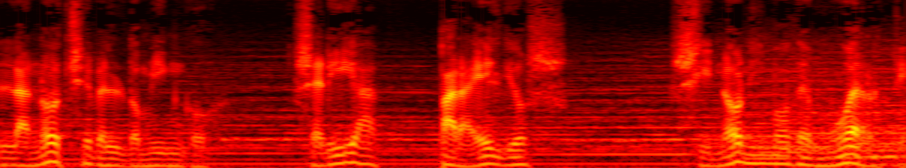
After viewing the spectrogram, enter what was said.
La noche del domingo sería para ellos sinónimo de muerte.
